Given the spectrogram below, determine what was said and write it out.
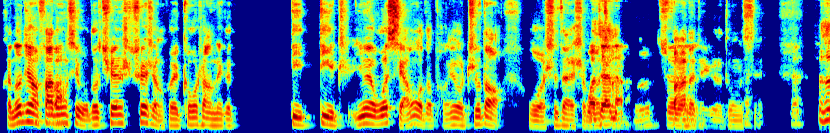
很多地方发东西我都缺缺省会勾上那个地地址，因为我想我的朋友知道我是在什么场合发的这个东西。对，就是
